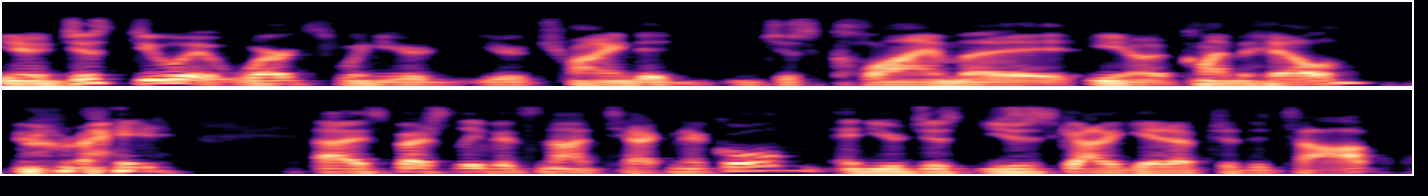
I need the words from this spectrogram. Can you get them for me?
you know just do it works when you're you're trying to just climb a you know climb a hill right? Uh, especially if it's not technical and you're just you just got to get up to the top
